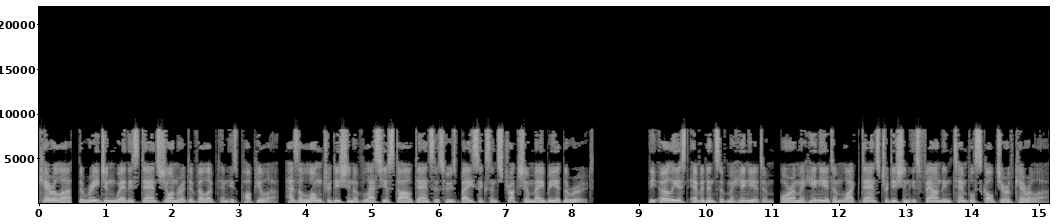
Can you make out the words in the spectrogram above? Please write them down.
Kerala, the region where this dance genre developed and is popular, has a long tradition of lasya-style dances whose basics and structure may be at the root. The earliest evidence of Mohiniyattam, or a Mohiniyattam-like dance tradition is found in temple sculpture of Kerala.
